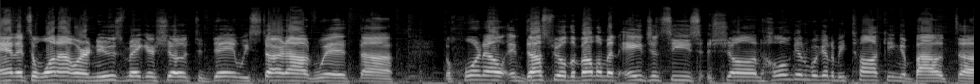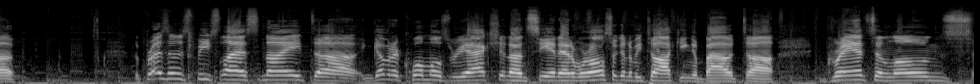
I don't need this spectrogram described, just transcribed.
And it's a one hour newsmaker show. Today we start out with uh, the Hornell Industrial Development Agency's Sean Hogan. We're going to be talking about uh, the president's speech last night, uh, Governor Cuomo's reaction on CNN. We're also going to be talking about uh, grants and loans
